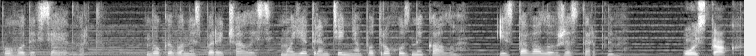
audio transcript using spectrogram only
Погодився Едвард. Доки вони сперечались, моє тремтіння потроху зникало і ставало вже стерпним. Ось так.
